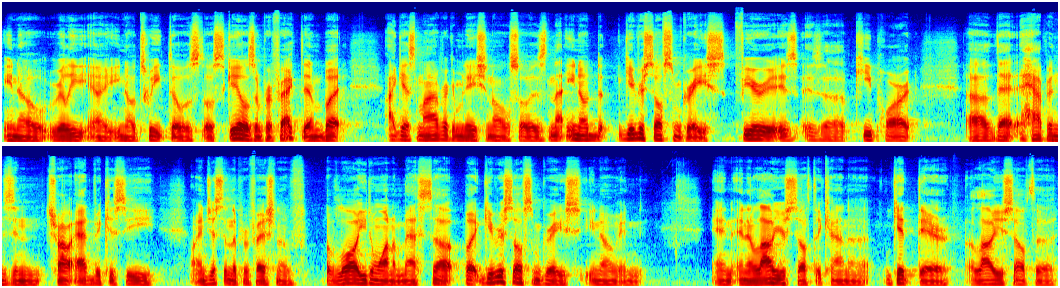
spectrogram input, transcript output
you know really uh, you know tweak those those skills and perfect them. But i guess my recommendation also is not you know give yourself some grace. Fear is is a key part uh, that happens in trial advocacy and just in the profession of, of law. You don't want to mess up but give yourself some grace you know and and and allow yourself to kind of get there. Allow yourself to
